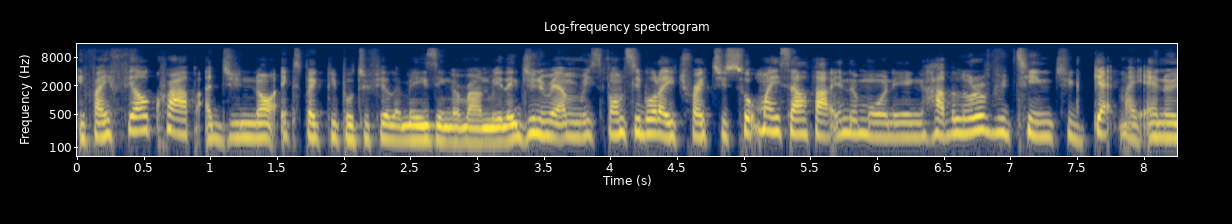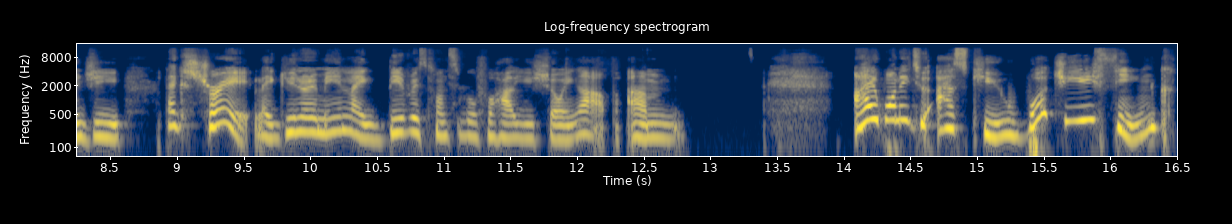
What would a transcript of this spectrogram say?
if I feel crap, I do not expect people to feel amazing around me. Like, do you know I I'm responsible. I try to sort myself out in the morning, have a lot of routine to get my energy like straight. Like, you know what I mean? Like, be responsible for how you're showing up. Um, I wanted to ask you, what do you think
